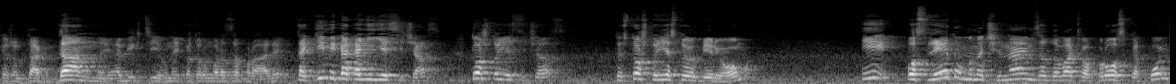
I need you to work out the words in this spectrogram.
скажем так, данные объективные, которые мы разобрали, такими, как они есть сейчас, то, что есть сейчас, то есть то, что есть, то и берем, и после этого мы начинаем задавать вопрос какой,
